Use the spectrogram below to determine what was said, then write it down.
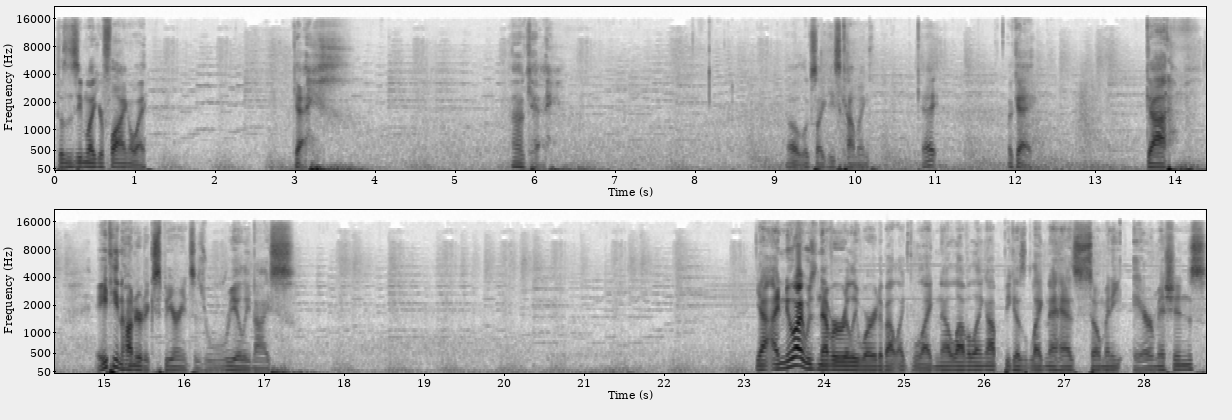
Doesn't seem like you're flying away. Okay. Okay. Oh, it looks like he's coming. Okay. Okay. Got him. 1800 experience is really nice. Yeah, I knew I was never really worried about like Legna leveling up because Legna has so many air missions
